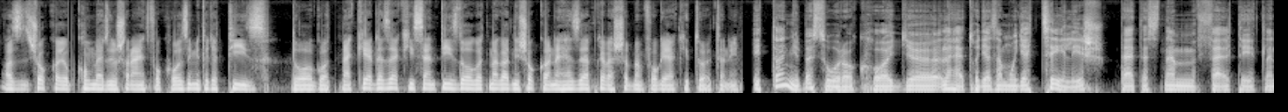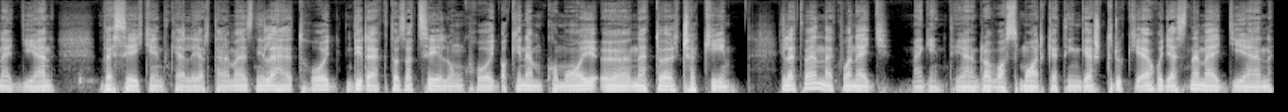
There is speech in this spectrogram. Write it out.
az sokkal jobb konverziós arányt fog hozni, mint hogy a 10 dolgot megkérdezek, hiszen 10 dolgot megadni sokkal nehezebb, kevesebben fogják kitölteni. Itt annyit beszórok, hogy lehet, hogy ez amúgy egy cél is, tehát ezt nem feltétlen egy ilyen veszélyként kell értelmezni, lehet, hogy direkt az a célunk, hogy aki nem komoly, ne töltse ki. Illetve ennek van egy megint ilyen ravasz marketinges trükkje, hogy ezt nem egy ilyen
